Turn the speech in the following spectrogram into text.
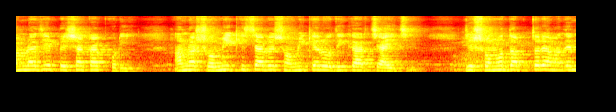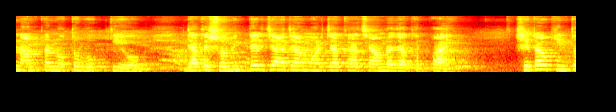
আমরা যে পেশাটা করি আমরা শ্রমিক হিসাবে শ্রমিকের অধিকার চাইছি। যে শ্রম দপ্তরে আমাদের নামটা নথিভুক্তি হোক যাতে শ্রমিকদের যা যা মর্যাদা আছে আমরা যাতে পাই। সেটাও কিন্তু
